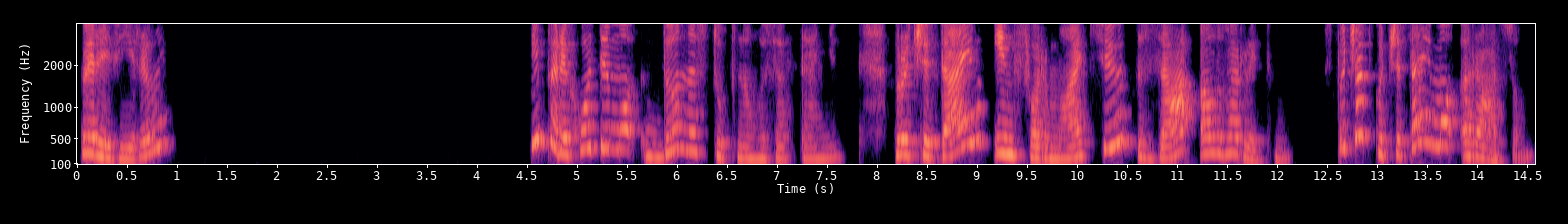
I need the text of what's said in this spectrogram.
Перевірили. І переходимо до наступного завдання. Прочитаємо інформацію за алгоритмом. Спочатку читаємо разом.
